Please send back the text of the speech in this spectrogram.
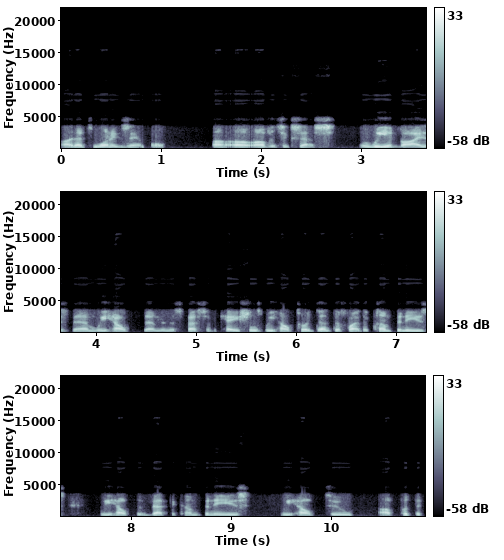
Uh, that's one example uh, of a success. And we advise them. We help them in the specifications. We help to identify the companies. We help to vet the companies. We help to uh, put the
